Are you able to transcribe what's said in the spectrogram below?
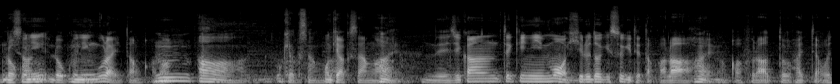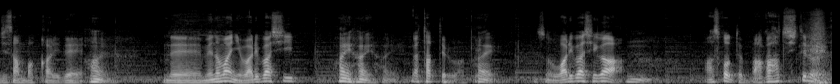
6人六人ぐらいいたんかな、うん。ああお客さんが。お客さんが、はい。で時間的にもう昼時過ぎてたから、はい。なんかフラッと入っておじさんばっかりで。はい。で目の前に割り箸が立ってるわけ、はい、その割り箸がうん、あそこって爆発してるのよね。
